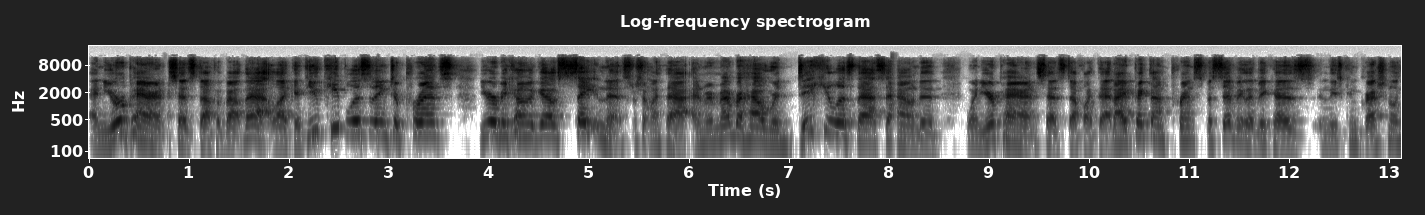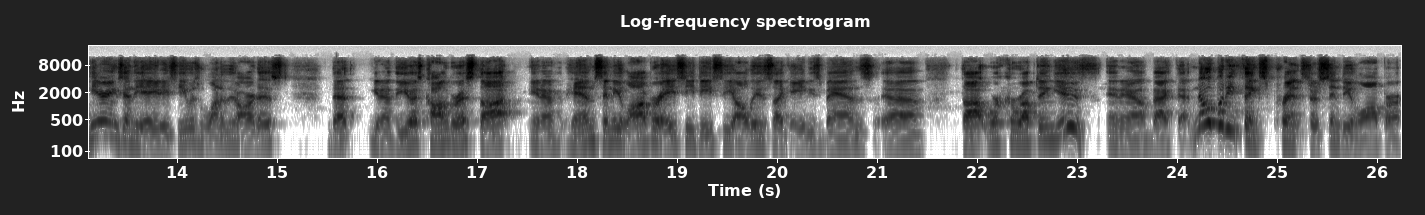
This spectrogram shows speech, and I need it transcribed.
and your parents said stuff about that. Like if you keep listening to Prince, you're becoming a Satanist or something like that. And remember how ridiculous that sounded when your parents said stuff like that. And I picked on Prince specifically because in these congressional hearings in the 80s, he was one of the artists that you know the U.S. Congress thought you know him, Cyndi Lauper, ACDC, all these like '80s bands uh, thought we were corrupting youth. You know back then, nobody thinks Prince or Cyndi Lauper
